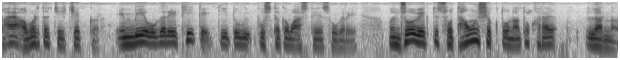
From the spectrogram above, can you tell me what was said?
काय आवडतं चे चेक कर. एम बी ए वगैरे ठीक आहे की तू पुस्तकं वाचतेस वगैरे? पण जो व्यक्ती स्वतःहून शिकतो ना तो खरा लर्नर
